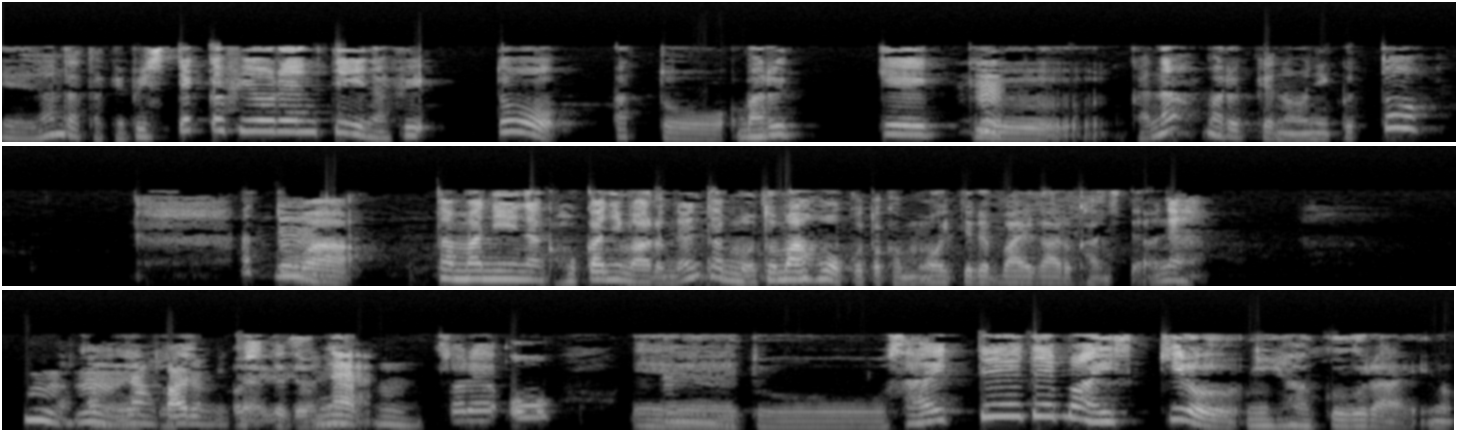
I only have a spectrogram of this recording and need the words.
えーなんだったっけ、ビステッカフィオレンティーナフィと、あと、マルケ牛かな、マルケのお肉と、あとは、たまになんか他にもあるんだよね。多分トマホークとかも置いてる場合がある感じだよね。うん、うん、なんかあるみたいですね。うん。それを、えっ、と、最低でまあ1キロ200ぐらいの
